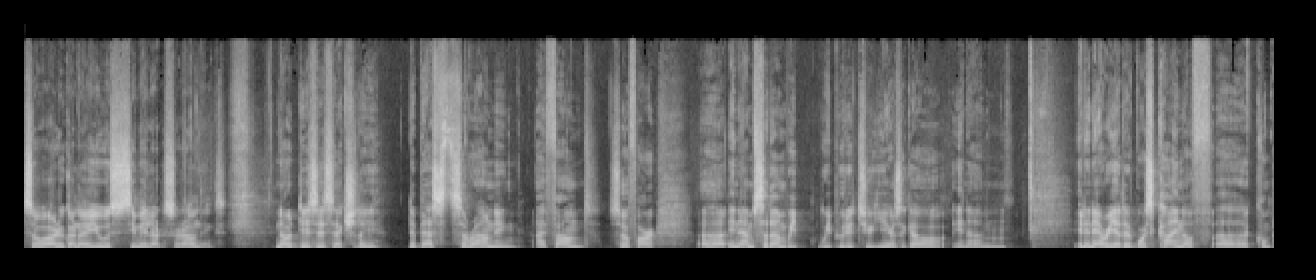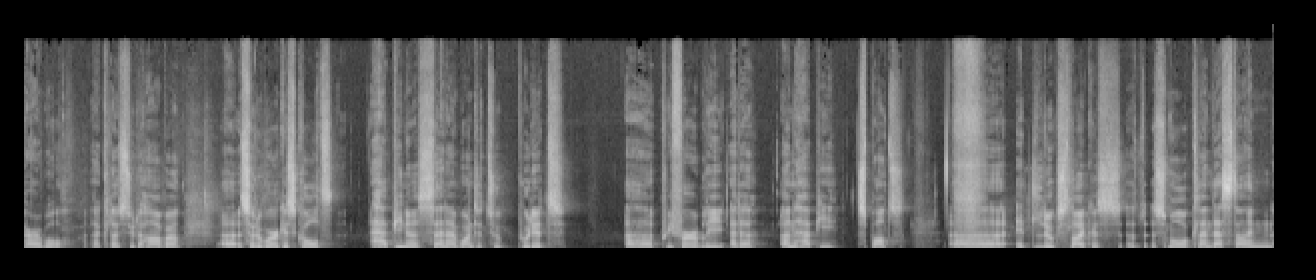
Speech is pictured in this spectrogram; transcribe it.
So are you gonna use similar surroundings? No, this is actually the best surrounding I found so far. Uh, in Amsterdam, we we put it two years ago in um in an area that was kind of uh, comparable, uh, close to the harbor. Uh, so the work is called Happiness, and I wanted to put it uh, preferably at a unhappy spot. Uh, it looks like a small clandestine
